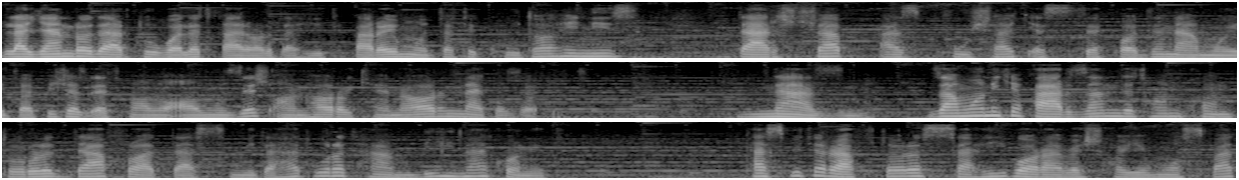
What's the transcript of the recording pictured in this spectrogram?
لگن را در توالت قرار دهید. برای مدت کوتاهی نیست در شب از پوشک استفاده نمایید و پیش از اتمام آموزش آنها را کنار نگذارید. نظم. زمانی که فرزندتان کنترل دف را از دست می‌دهد او را تنبیه نکنید. تثبیت رفتار صحیح با روش های مثبت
